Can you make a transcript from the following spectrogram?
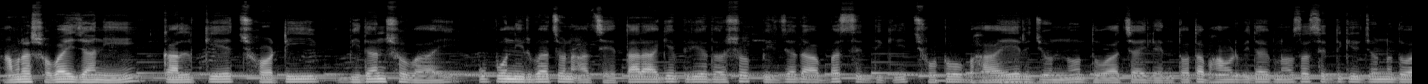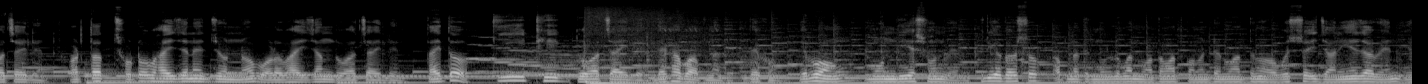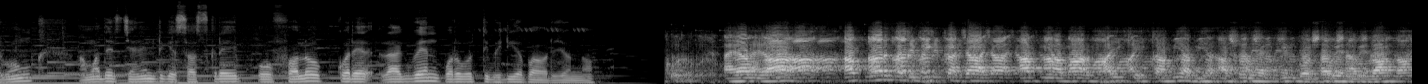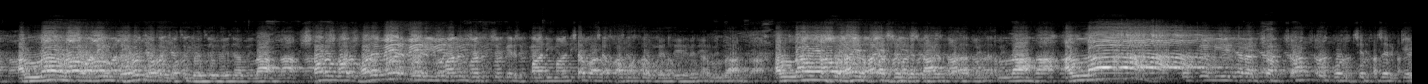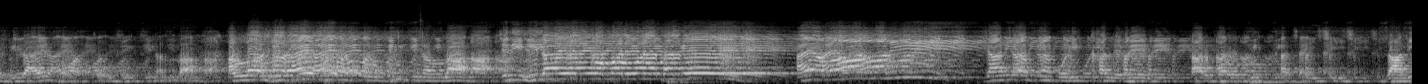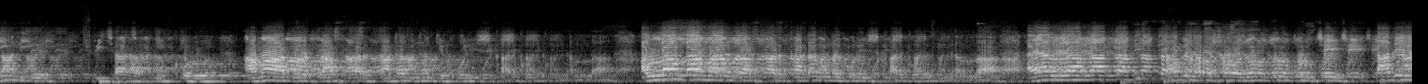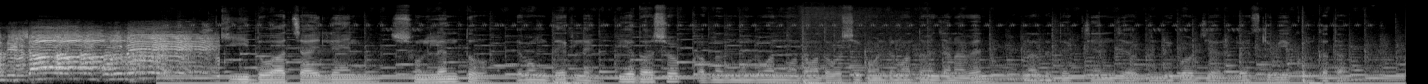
আমরা সবাই জানি কালকে ছটি বিধানসভায় উপনির্বাচন আছে। তার আগে প্রিয় দর্শক, পিরজাদা আব্বাস সিদ্দিকী ছোট ভাইয়ের জন্য দোয়া চাইলেন, তথা ভাঙড় বিধায়ক নওসাদ সিদ্দিকীর জন্য দোয়া চাইলেন। অর্থাৎ ছোট ভাইজানের জন্য বড় ভাইজান দোয়া চাইলেন। তাই তো? কি ঠিক দোয়া চাইলেন? দেখাবো আপনাদের। দেখুন। এবং মন দিয়ে শুনবেন। প্রিয় দর্শক, আপনাদের মূল্যবান মতামত কমেন্টের মাধ্যমে অবশ্যই জানিয়ে যাবেন এবং আমাদের চ্যানেলটিকে সাবস্ক্রাইব ও ফলো করে রাখবেন পরবর্তী ভিডিও পাওয়ার জন্য। আপনার কাছে ভিক্ষা চাই। আপনি আমার ভাইকে কামিয়াবি আসনে একদিন বসাবেন আল্লাহ। আল্লাহ অনেক বড় দেবেন আল্লাহ। সর্ব ধর্মের গরিব মানুষের চোখের পানি মুছাবার ক্ষমতা দেবেন আল্লাহ। আল্লাহ দাঁড় করাবেন আল্লাহ। আল্লাহ নিয়ে যারা চক্রান্ত করছে তাদেরকে জানি পরীক্ষা নেবেন তারপরে বিচার করুন। আমাদের রাস্তার কাঁটাগুলোকে পরিষ্কার করে আল্লাহ। আল্লাহ রাস্তার পরিষ্কার করে আল্লাহ। আল্লাহ হবে যারা ষড়যন্ত্র করছে, তাদের আপনি কি দোয়া চাইলেন, শুনলেন তো এবং দেখলেন? প্রিয় দর্শক আপনাদের মূল্যবান মতামত অবশ্যই কমেন্টের মাধ্যমে জানাবেন। আপনারা দেখছেন জিয়াউদ্দিন রিপোর্ট জিয়ার নিউজ টিভি, কলকাতা।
